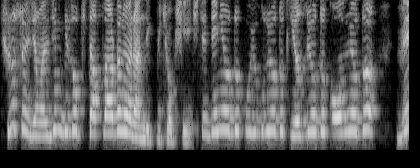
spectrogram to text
Şunu söyleyeceğim Ali'cim biz o kitaplardan öğrendik birçok şeyi. İşte deniyorduk, uyguluyorduk, yazıyorduk, olmuyordu ve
